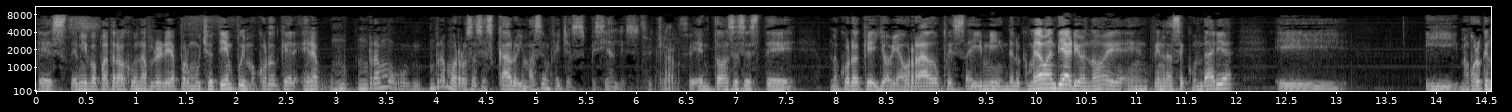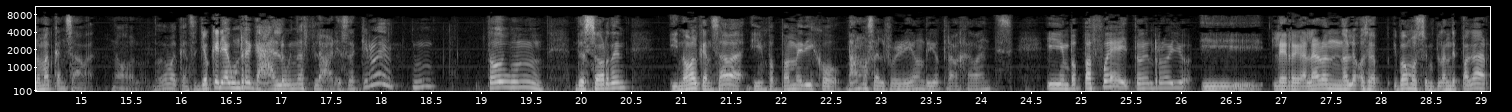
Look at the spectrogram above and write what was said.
Este, mi papá trabajó en una florería por mucho tiempo y me acuerdo que era un, un ramo, un ramo de rosas es caro y más en fechas especiales. Sí, claro. Sí. Entonces, este, me acuerdo que yo había ahorrado, pues ahí mi, de lo que me daban diario, ¿no? En, en la secundaria y, y me acuerdo que no me alcanzaba. No, no, no me alcanzaba. Yo quería un regalo, unas flores, o sea, quiero un- todo un desorden y no me alcanzaba. Y mi papá me dijo, vamos a la florería donde yo trabajaba antes. Y mi papá fue y todo el rollo y le regalaron, no le, o sea, íbamos en plan de pagar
